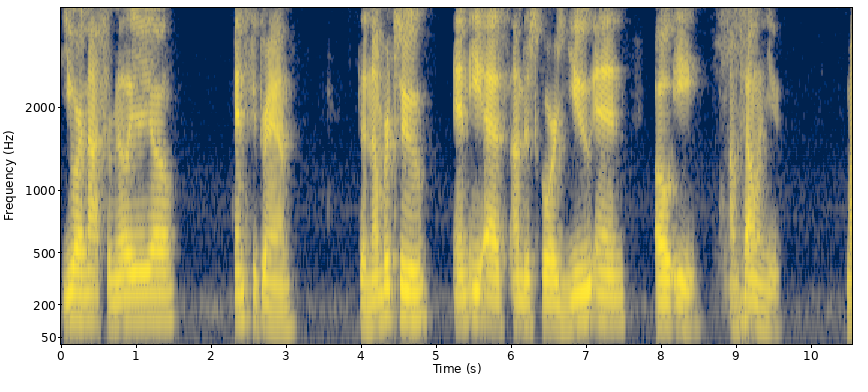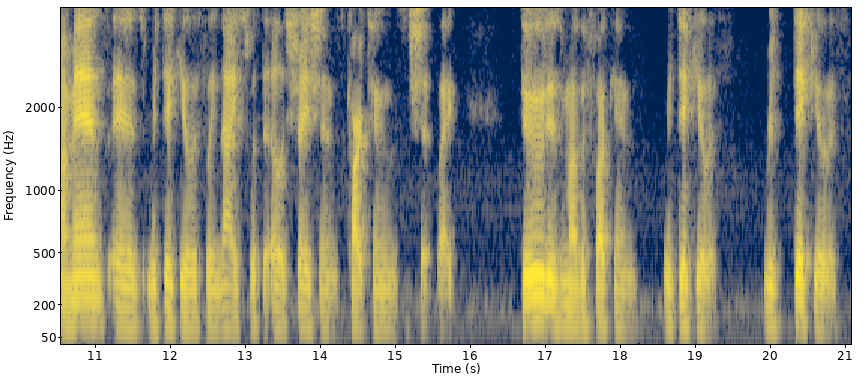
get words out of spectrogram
you are not familiar, yo, Instagram, the number two N E S underscore U N O E. I'm telling you, my man's is ridiculously nice with the illustrations, cartoons, and shit. Like, dude is motherfucking ridiculous, ridiculous.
